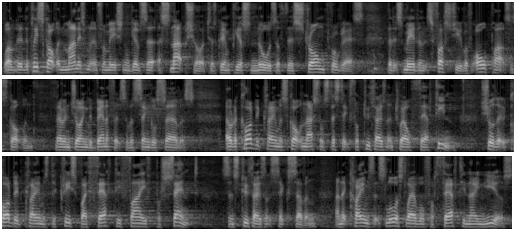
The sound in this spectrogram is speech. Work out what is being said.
Well, the, the Police Scotland management information gives a, a snapshot, as Graeme Pearson knows, of the strong progress that it's made in its first year, with all parts of Scotland now enjoying the benefits of a single service. Our recorded crime in Scotland National Statistics for 2012-13 show that recorded crime has decreased by 35 per cent since 2006-7 and at crimes at its lowest level for 39 years,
